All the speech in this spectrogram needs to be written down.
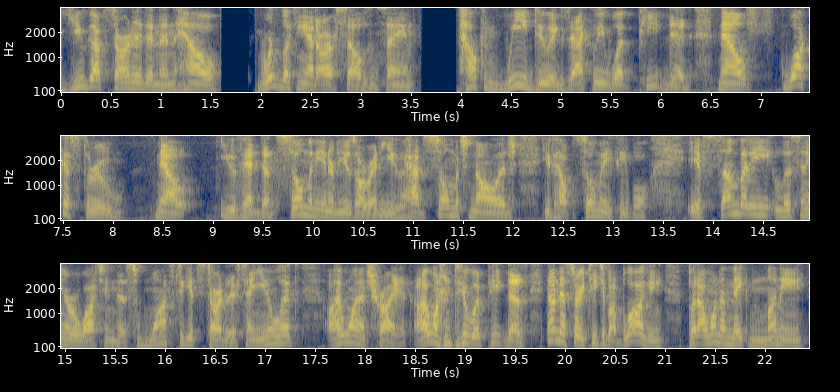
you got started and then how we're looking at ourselves and saying, how can we do exactly what Pete did? Now, walk us through. Now, you've had done so many interviews already. You have so much knowledge. You've helped so many people. If somebody listening or watching this wants to get started, they're saying, you know what? I want to try it. I want to do what Pete does. Not necessarily teach about blogging, but I want to make money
